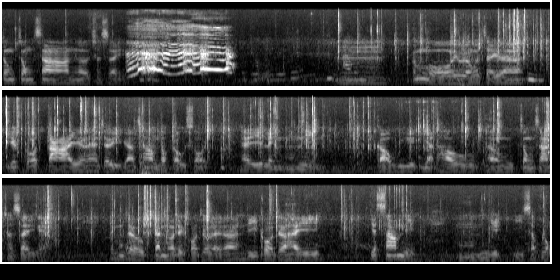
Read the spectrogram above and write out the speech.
東中山嗰度出世。嗯，咁我有兩個仔啦，一個大嘅呢，就而家差唔多九歲，係零五年九月一號響中山出世嘅，咁就跟我哋過咗嚟啦。呢、個就係一三年五月二十六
